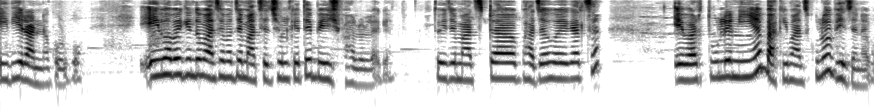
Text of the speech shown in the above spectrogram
এই দিয়ে রান্না করব। এইভাবে কিন্তু মাঝে মাঝে মাছের ঝোল খেতে বেশ ভালো লাগে। তো এই যে মাছটা ভাজা হয়ে গেছে, এবার তুলে নিয়ে বাকি মাছগুলো ভেজে নেব।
